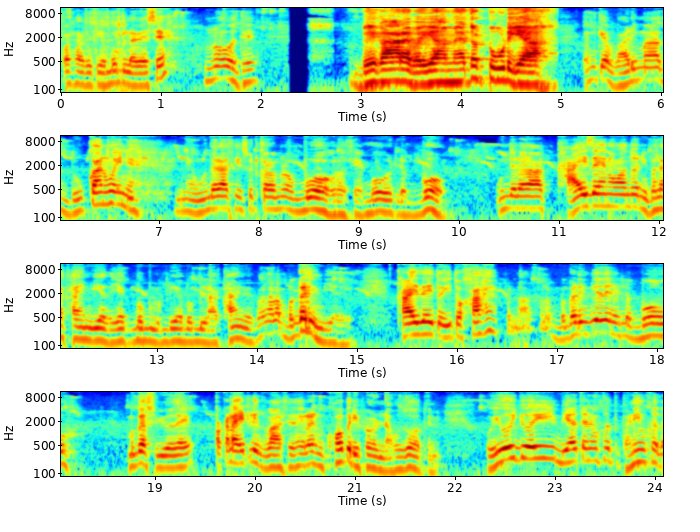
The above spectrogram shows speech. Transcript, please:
પચાસ રૂપિયા બગલાવે છે ન વધે. બેકાર હે ભૈયા મેં તો તૂટ ગયા કેમ કે વાડીમાં દુકાન હોય ને ને ઉંદરાથી છુટકારો મળો બહુ અઘરો છે બહુ એટલે બહુ. ઉંદરા ખાઈ જાય એનો વાંધો નહીં ભલે ખાઈને ગયા એક બબલું બે બબલા ખાઈને બગાડીને ગયા ખાઈ જાય તો એ તો ખાહે, પણ સાલા બગાડીને વ્યા જાય ને એટલે બહુ મગસ વ્યો જાય. પકડાય એટલી જ વાર છે એટલે ખોપરી ફોડ નાખું, જો તમે. હોયો જો એ બે ત્રણ વખત, ઘણી વખત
